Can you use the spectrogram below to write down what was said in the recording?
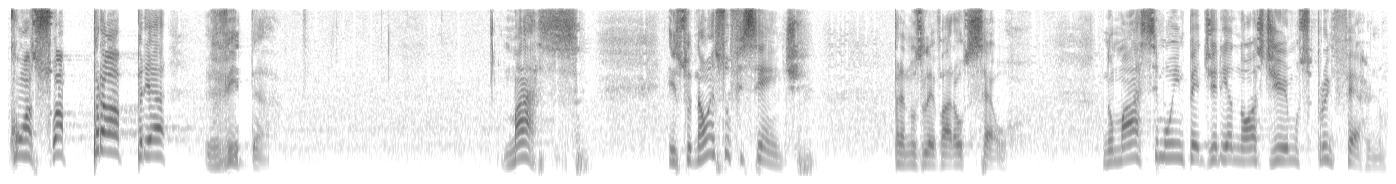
com a Sua própria vida. Mas, isso não é suficiente para nos levar ao céu. No máximo, impediria nós de irmos para o inferno,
